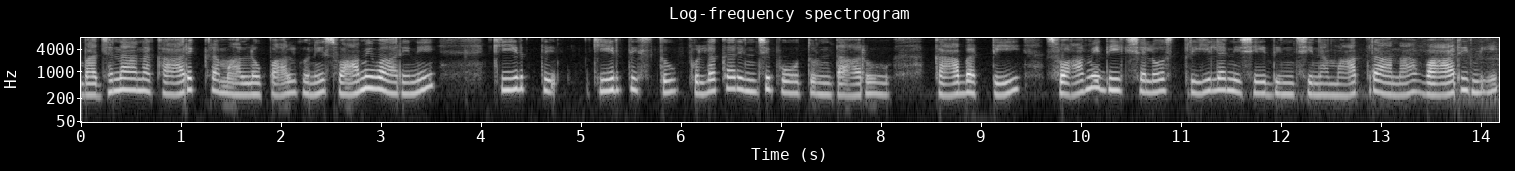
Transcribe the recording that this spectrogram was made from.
భజనాన కార్యక్రమాల్లో పాల్గొని స్వామివారిని కీర్తి కీర్తిస్తూ పులకరించిపోతుంటారు. కాబట్టి స్వామి దీక్షలో స్త్రీల నిషేధించిన మాత్రాన వారిని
